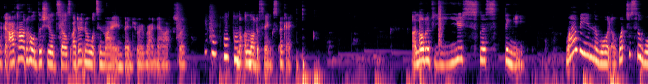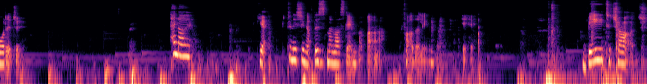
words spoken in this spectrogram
Okay, I can't hold the shield cells. I don't know what's in my inventory right now, actually. Not a lot of things. Okay. A lot of useless thingy. Why are we in the water? What does the water do? Hello. Yeah, finishing up. This is my last game, Papa. Fatherling. B to charge.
